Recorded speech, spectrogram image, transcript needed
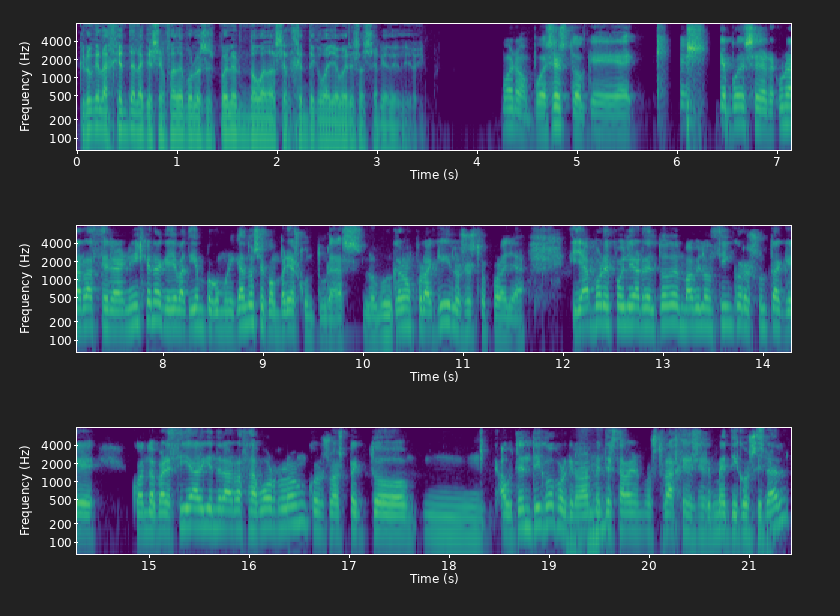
Creo que la gente a la que se enfade por los spoilers no van a ser gente que vaya a ver esa serie de hoy. Bueno, pues esto, que, que puede ser una raza alienígena que lleva tiempo comunicándose con varias culturas. Los vulcanos por aquí y los estos por allá. Y ya por spoilear del todo, en Babylon 5 resulta que cuando aparecía alguien de la raza Borlon con su aspecto mm, auténtico, porque normalmente estaban en unos trajes herméticos y tal,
